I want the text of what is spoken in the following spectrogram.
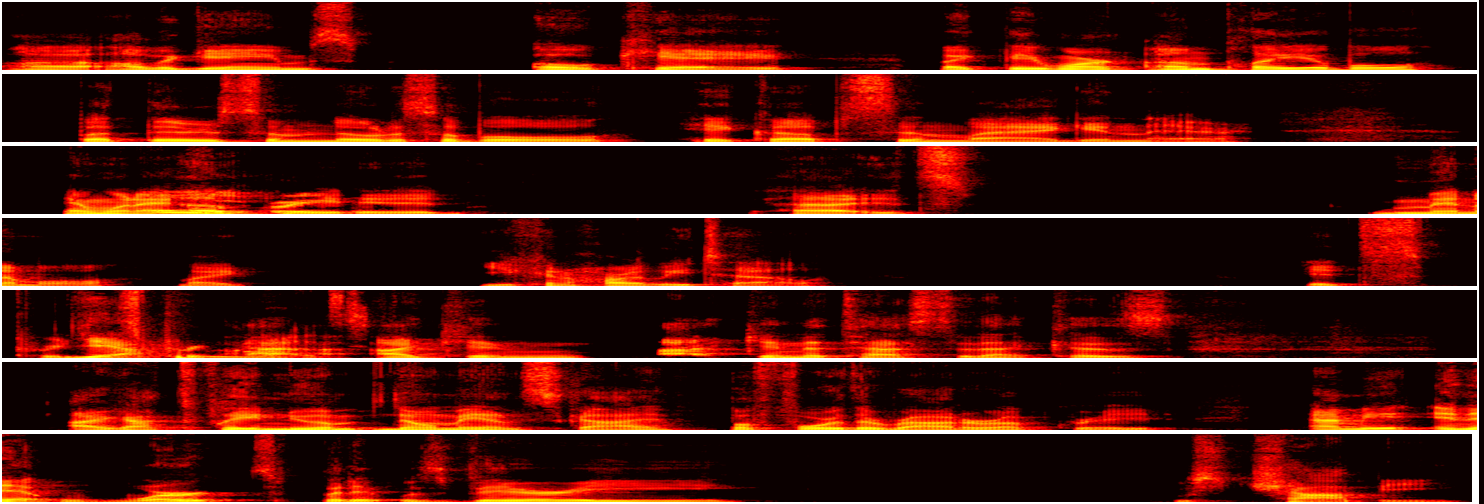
uh, all the games okay. Like they weren't unplayable, but there's some noticeable hiccups and lag in there. And when I Oh, yeah. upgraded, uh, it's minimal. Like you can hardly tell. It's pretty. yeah, it's pretty I. I can I can attest to that because I got to play New, No Man's Sky before the router upgrade. I mean, and it worked, but it was very it was choppy.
